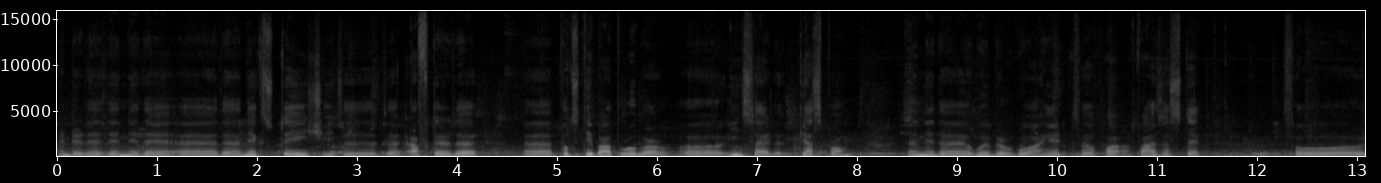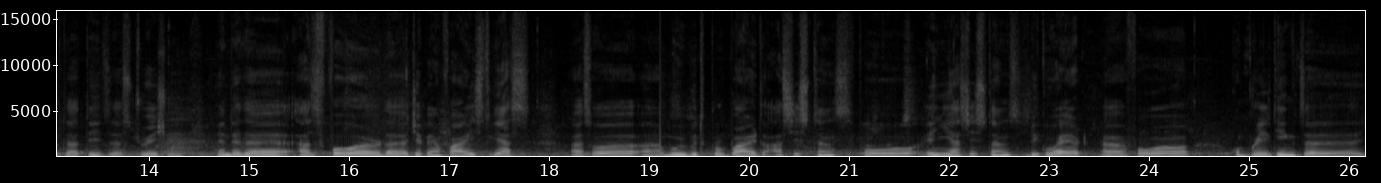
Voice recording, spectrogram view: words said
And then uh, uh, the, the next stage is the, after the positive approval inside Gazprom, and uh, we will go ahead to further step. So that is the situation. And uh, as for the Japan Far East gas, uh, so uh, we would provide assistance for any assistance required uh, for completing the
